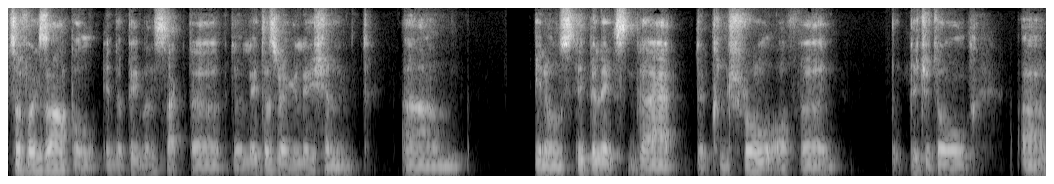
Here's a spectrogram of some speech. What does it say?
So, for example, in the payment sector, the latest regulation um, you know, stipulates that the control of a digital uh,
